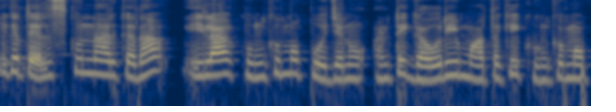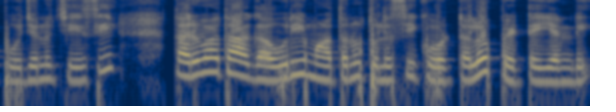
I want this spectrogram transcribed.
ఇక తెలుసుకున్నారు కదా ఇలా కుంకుమ పూజను అంటే గౌరీ మాతకి కుంకుమ పూజను చేసి తరువాత ఆ గౌరీ మాతను తులసి కోటలో పెట్టేయండి.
